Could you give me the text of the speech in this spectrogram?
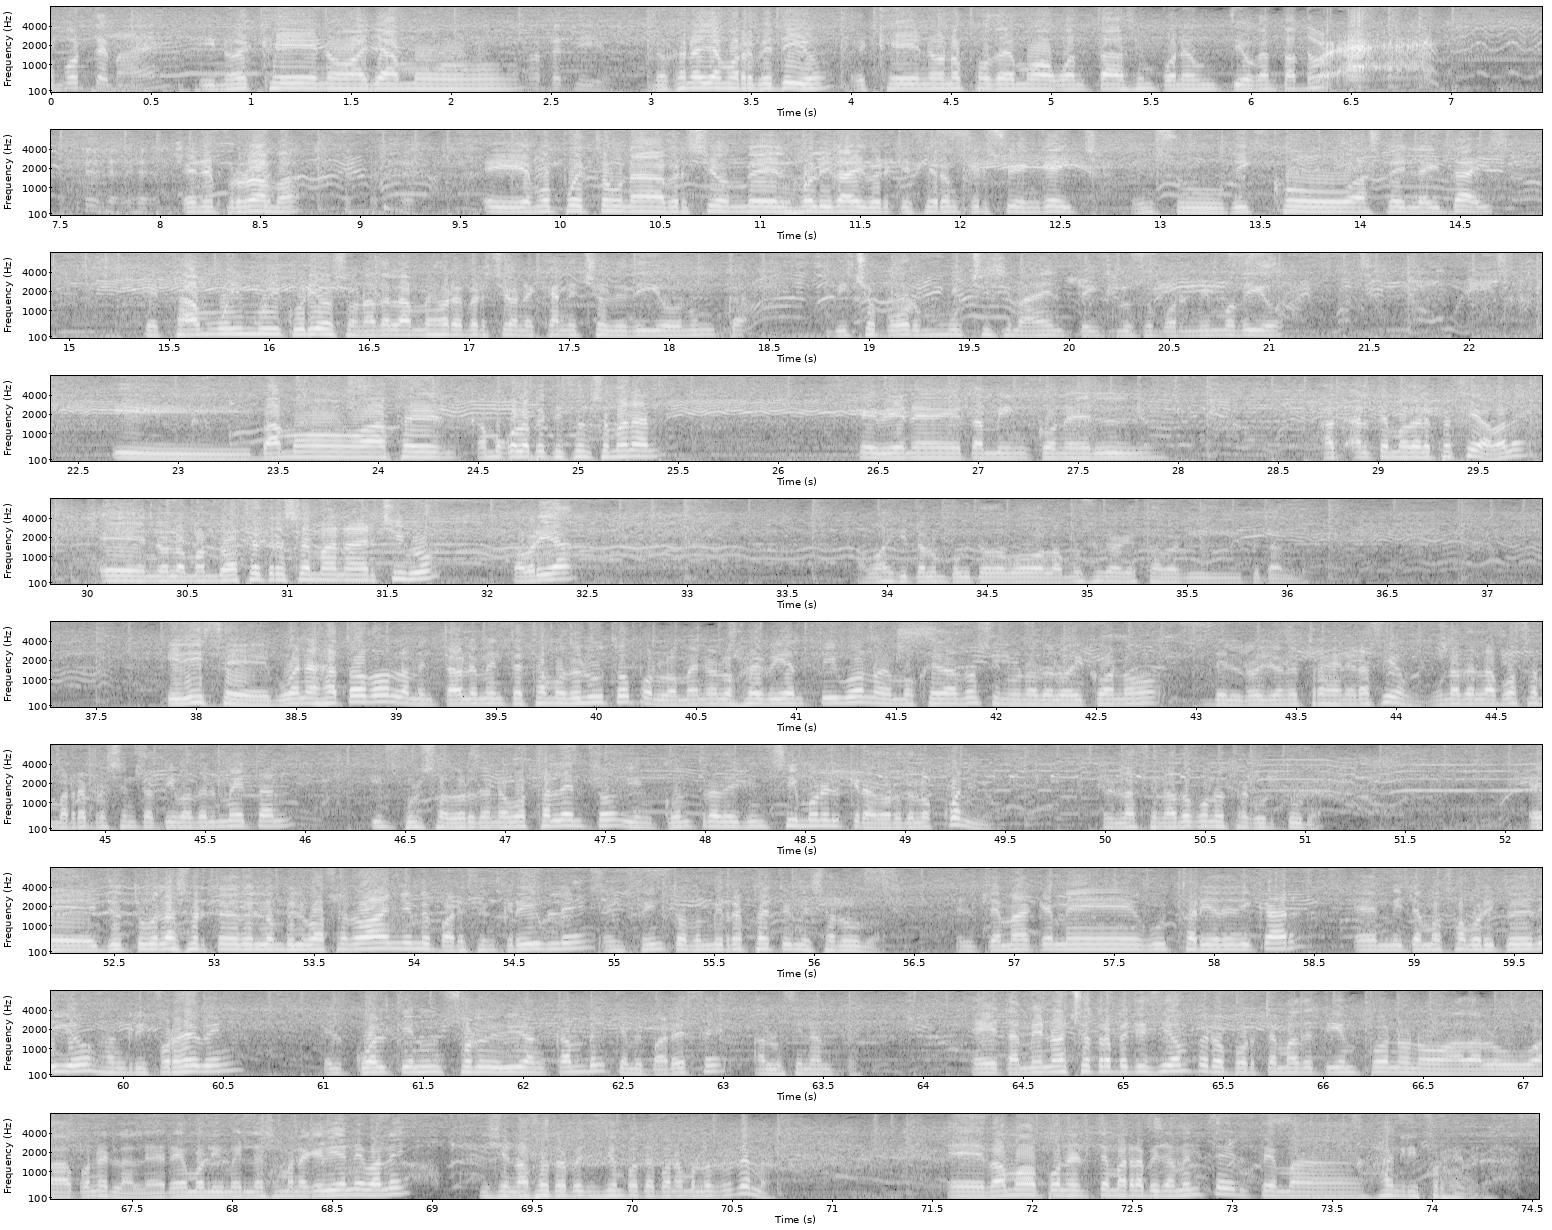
¿Eh? Y no es que nos hayamos Repetido. No es que no hayamos repetido, es que no nos podemos aguantar sin poner un tío cantando en el programa. Y hemos puesto una versión del Holy Diver que hicieron Kirsty Engage en su disco As Daylight Dies, que está muy muy curioso, una de las mejores versiones que han hecho de Dio nunca, dicho por muchísima gente, incluso por el mismo Dio. Y vamos a hacer, vamos con la petición semanal, que viene también con el al, al tema del especial, ¿vale? Eh, nos lo mandó hace tres semanas el chivo, Gabriel. Vamos a quitarle un poquito de voz a la música que estaba aquí petando. Y dice, buenas a todos, lamentablemente estamos de luto, por lo menos los heavy antiguos nos hemos quedado sin uno de los iconos del rollo de nuestra generación, una de las voces más representativas del metal, impulsador de nuevos talentos y en contra de Jim Simon, el creador de los cuernos, relacionado con nuestra cultura. Eh, yo tuve la suerte de verlo en Bilbao hace dos años y me pareció increíble. En fin, todo mi respeto y mi saludo. El tema que me gustaría dedicar es mi tema favorito de Dio, Hungry for Heaven, el cual tiene un solo de Vivian Campbell que me parece alucinante. Eh, también nos ha hecho otra petición, pero por temas de tiempo no nos ha dado a ponerla. Leeremos el email la semana que viene, ¿vale? Y si nos hace otra petición, pues te ponemos el otro tema. Eh, vamos a poner el tema rápidamente, el tema Hungry for Heaven.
